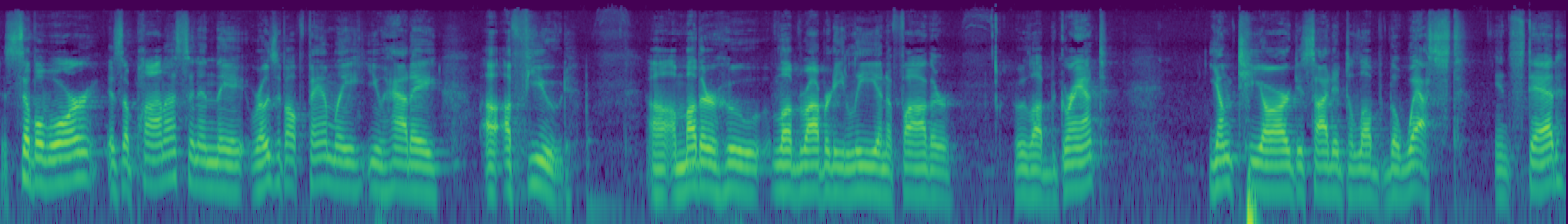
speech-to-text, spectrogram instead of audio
The Civil War is upon us, and in the Roosevelt family, you had a, a, a feud. Uh, a mother who loved Robert E. Lee and a father who loved Grant. Young TR decided to love the West instead.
